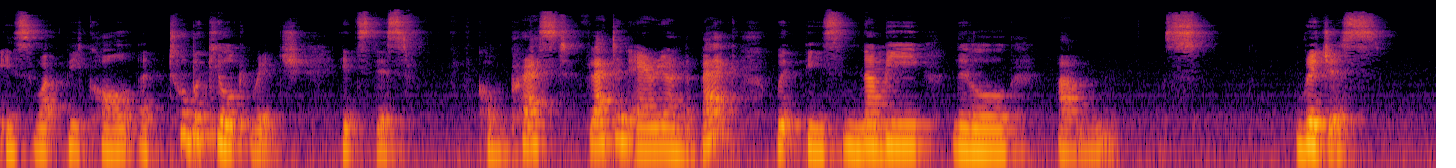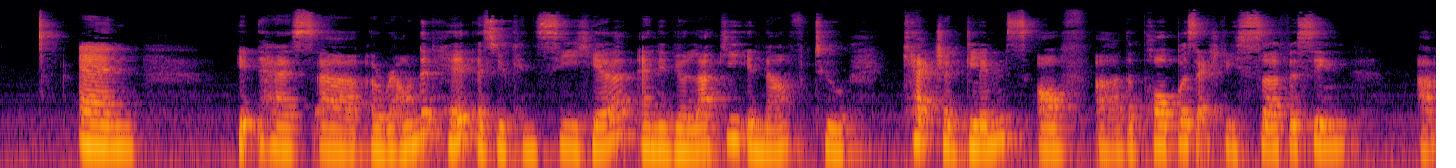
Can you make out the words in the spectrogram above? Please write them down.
is what we call a tuberculed ridge. It's this compressed flattened area on the back with these nubby little um, ridges. And it has uh, a rounded head as you can see here and if you're lucky enough to catch a glimpse of uh, the porpoise actually surfacing uh,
